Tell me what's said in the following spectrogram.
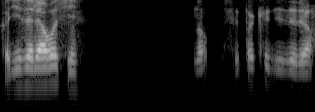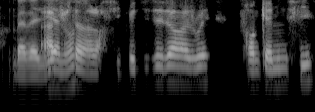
Cody Zeller aussi. Non, c'est pas Cody Zeller. Bah vas-y, Ah annonce. putain, alors si Cody Zeller a joué, Frank Kaminski,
